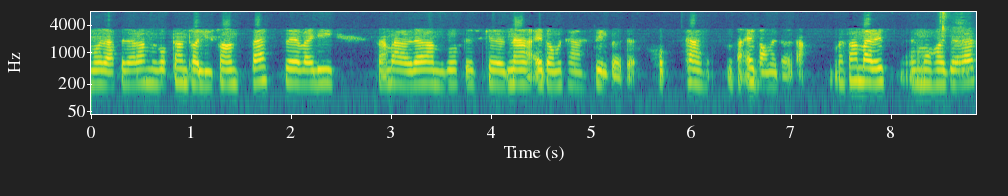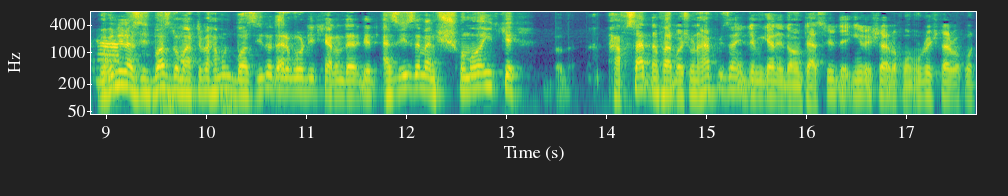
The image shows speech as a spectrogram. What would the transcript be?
ما دفعه دارم می‌گفتن تا لیسانس بسته ولی مثلا برادرم میگفتش که نه ادامه تحصیل بده. خب مثلا ادامه دادم. مثلا برای مهاجرت هم. ببینید عزیز باز دو مرتبه همون بازی رو در بردید که الان در بیاد. عزیز من شمایید که 700 نفر باشون حرف می‌زنید میگن ادامه تحصیل ده این رشته رو بخون اون رشته رو بخون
